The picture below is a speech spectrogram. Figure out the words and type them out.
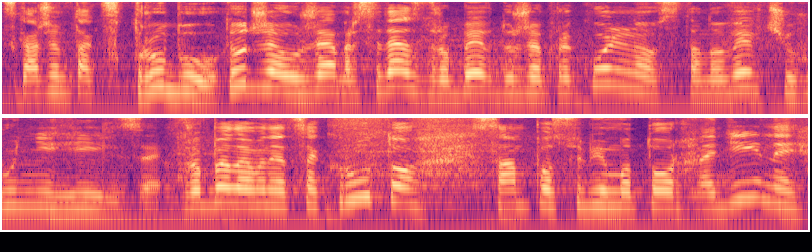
скажімо так, в трубу. Тут же вже Мерседес зробив дуже прикольно, встановив чугунні гільзи. Зробили вони це круто. Сам по собі мотор надійний.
